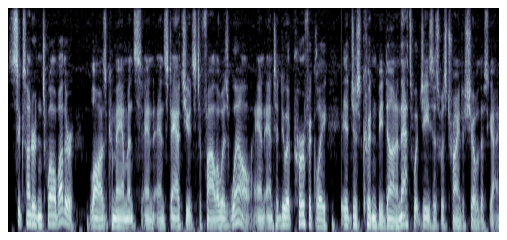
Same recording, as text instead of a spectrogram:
612 other laws, commandments, and, and statutes to follow as well. And, and to do it perfectly, it just couldn't be done. And that's what Jesus was trying to show this guy.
